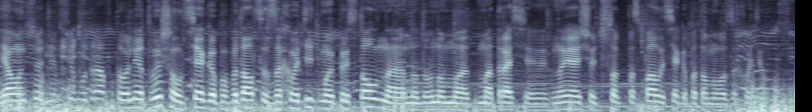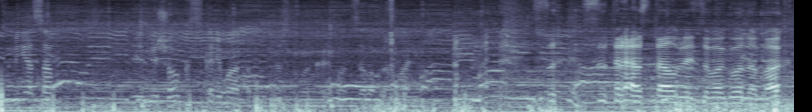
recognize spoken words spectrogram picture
Я вон сегодня в 7 утра в туалет вышел, Сега попытался захватить мой престол на надувном ма- матрасе, но я еще часок поспал, и Сега потом его захватил. У меня сам мешок с карематом, плюс мой каремат в целом нормально. С, с утра встал, блядь, самогона бахнул,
